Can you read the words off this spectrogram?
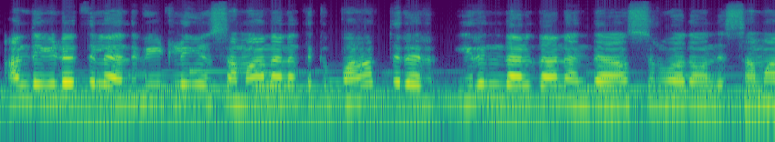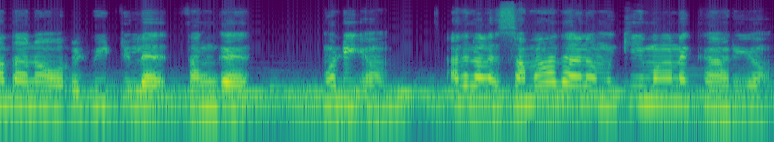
அந்த இடத்துல அந்த வீட்லயும் சமாதானத்துக்கு பாத்திரர் இருந்தால்தான் அந்த ஆசிர்வாதம் அந்த சமாதானம் அவர்கள் வீட்டுல தங்க முடியும். அதனால சமாதானம் முக்கியமான காரியம்.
